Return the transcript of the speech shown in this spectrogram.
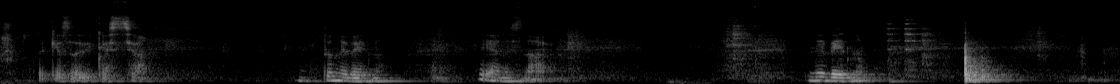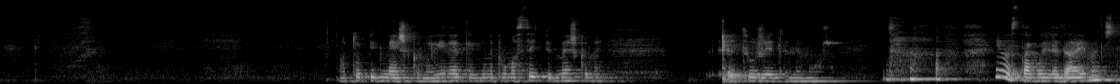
Що це таке за якась ця? То не видно. Я не знаю. Не видно. А то під мишками. Він як не помастить під мишками, е, то жити не може. І ось так виглядає, бачите?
